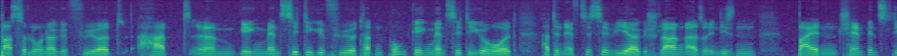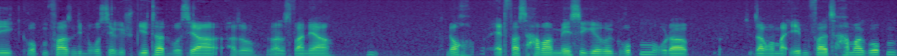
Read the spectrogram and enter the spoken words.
Barcelona geführt, hat ähm, gegen Man City geführt, hat einen Punkt gegen Man City geholt, hat den FC Sevilla geschlagen, also in diesen beiden Champions League Gruppenphasen, die Borussia gespielt hat, wo es ja, also das waren ja noch etwas hammermäßigere Gruppen oder sagen wir mal, ebenfalls Hammergruppen.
